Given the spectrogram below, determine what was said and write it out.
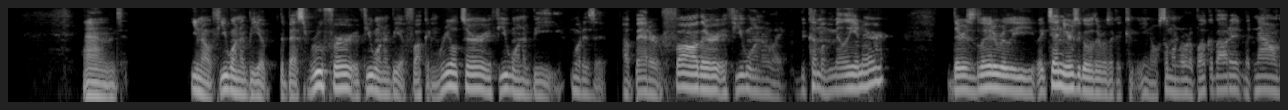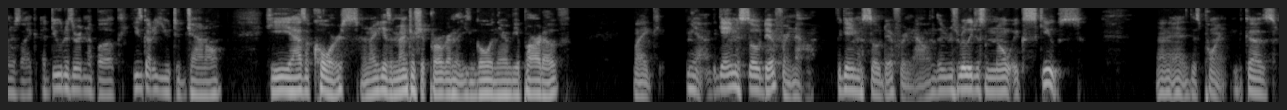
And, you know, if you want to be a, the best roofer, if you want to be a fucking realtor, if you want to be, what is it, a better father, if you want to like become a millionaire, there's literally like 10 years ago there was like a you know someone wrote a book about it but now there's like a dude has written a book he's got a youtube channel he has a course and he has a mentorship program that you can go in there and be a part of. Like yeah the game is so different now. The game is so different now and there's really just no excuse uh, at this point because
